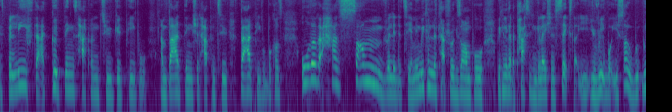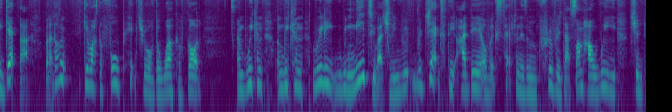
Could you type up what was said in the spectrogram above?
this belief that good things happen to good people and bad things should happen to bad people because although that has some validity, I mean, we can look at, for example, we can look at the passage in Galatians 6 that you, you reap what you sow. We, we get that, but that doesn't give us the full picture of the work of God. And we can and we can really we need to actually re- reject the idea of exceptionalism and privilege that somehow we should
